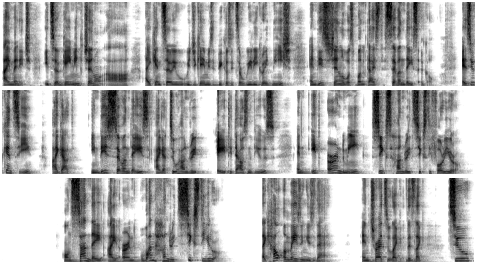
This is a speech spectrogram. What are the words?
I manage. It's a gaming channel. Uh, I can't tell you which game is it because it's a really great niche. And this channel was monetized seven days ago. As you can see, I got in these seven days, I got 280,000 views and it earned me 664 euro. On Sunday, I earned 160 euro. Like, how amazing is that? And try to, like, there's like 2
